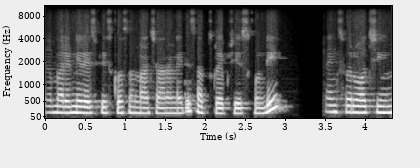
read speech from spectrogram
మరిన్ని రెసిపీస్ కోసం నా ఛానల్ అయితే సబ్స్క్రైబ్ చేసుకోండి. థ్యాంక్స్ ఫర్ వాచింగ్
